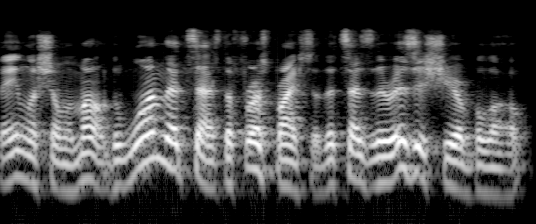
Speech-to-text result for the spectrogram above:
The one that says, the first brisa that says there is a shear below,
